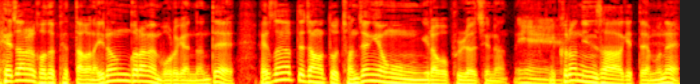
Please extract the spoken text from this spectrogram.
패전을 거듭했다거나 이런 거라면 모르겠는데 백선엽 대장은 또 전쟁 영웅이라고 불려지는 예. 그런 인사이기 때문에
